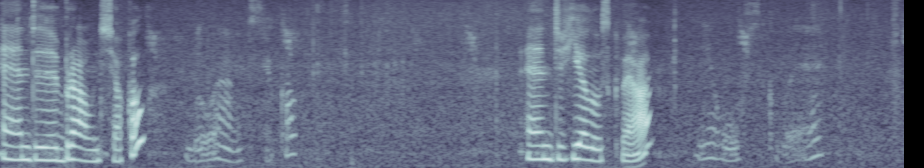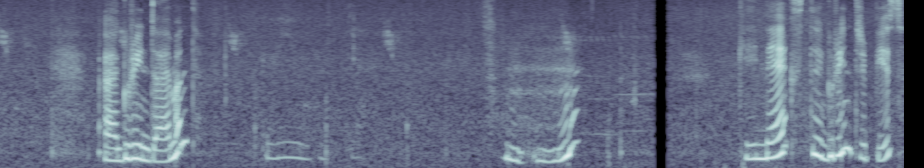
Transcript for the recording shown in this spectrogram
And uh, brown circle. brown circle. And yellow square. Yellow square. Uh, green diamond. Green. Mhm. Okay, next uh, green trapeze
